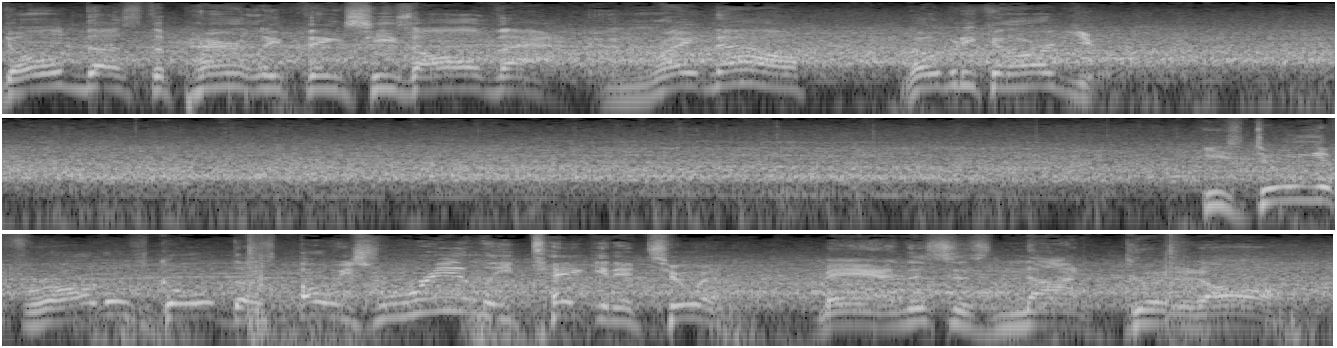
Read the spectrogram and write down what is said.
Goldust apparently thinks he's all that, and right now, nobody can argue. He's doing it for all those Goldust. Oh, he's really taking it to him. Man, this is not good at all.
